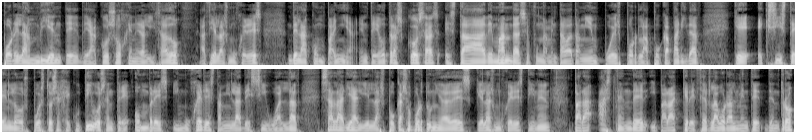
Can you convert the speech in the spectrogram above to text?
por el ambiente de acoso generalizado hacia las mujeres de la compañía. Entre otras cosas, esta demanda se fundamentaba también pues por la poca paridad que existe en los puestos ejecutivos entre hombres y mujeres, también la desigualdad salarial y en las pocas oportunidades que las mujeres tienen para ascender y para crecer laboralmente dentro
